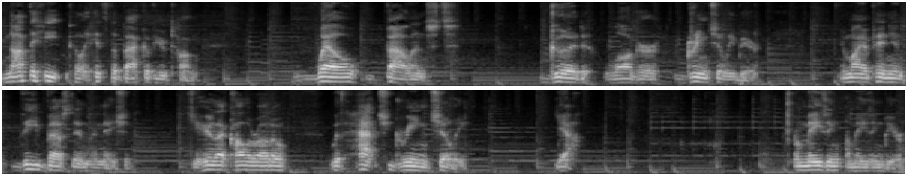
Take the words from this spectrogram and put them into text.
not the heat until it hits the back of your tongue. Well balanced, good lager green chili beer. In my opinion, the best in the nation. Did you hear that, Colorado? With Hatch green chili. Yeah. Amazing, amazing beer.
